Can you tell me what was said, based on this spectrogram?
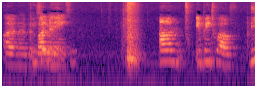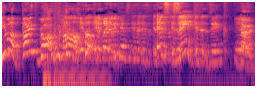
I don't know, but vitamin E. Um, it'd be 12. You are both wrong. Oh, Is it, it, wait, let me guess. Is it, is, is, It's is zinc. It, is it zinc? No.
